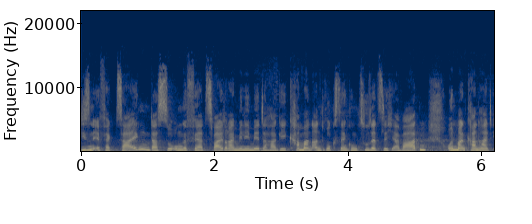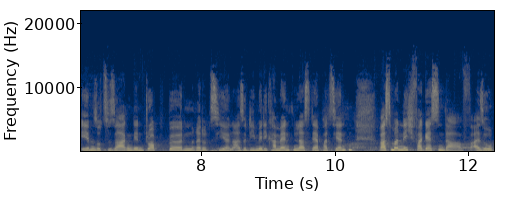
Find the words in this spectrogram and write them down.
diesen Effekt zeigen, dass so ungefähr zwei, drei Millimeter Hg kann man an Drucksenkung zusätzlich erwarten und man kann halt eben sozusagen den Drop Burden reduzieren, also die Medikamentenlast der Patienten, was man nicht vergessen darf. Also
